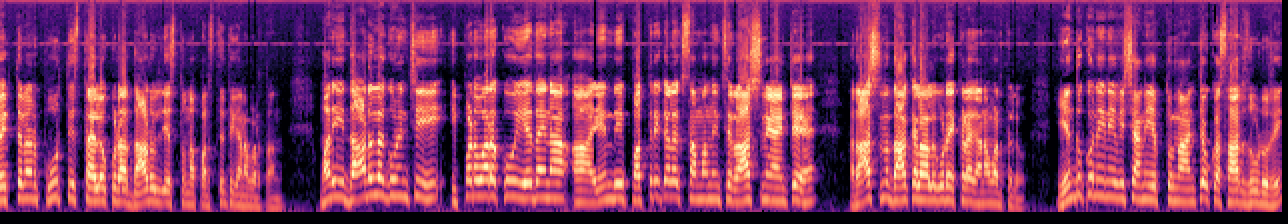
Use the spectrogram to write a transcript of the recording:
వ్యక్తులను పూర్తి స్థాయిలో కూడా దాడులు చేస్తున్న పరిస్థితి కనబడుతుంది. మరి ఈ దాడుల గురించి ఇప్పటి వరకు ఏదైనా ఏంది పత్రికలకు సంబంధించి రాసినాయంటే రాసిన దాఖలాలు కూడా ఇక్కడ కనబడతలేవు. ఎందుకు నేను ఈ విషయాన్ని చెప్తున్నా అంటే ఒకసారి చూడురి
